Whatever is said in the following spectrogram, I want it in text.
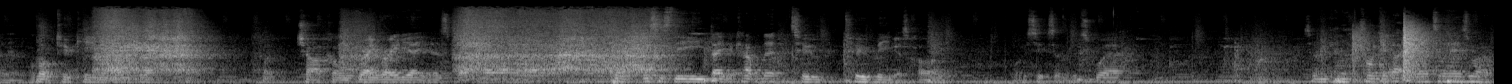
And then I'm not too keen on that, charcoal grey radiators. But yeah, this is the data cabinet, two two meters high, probably 600 square. So going to try and get that there today as well.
